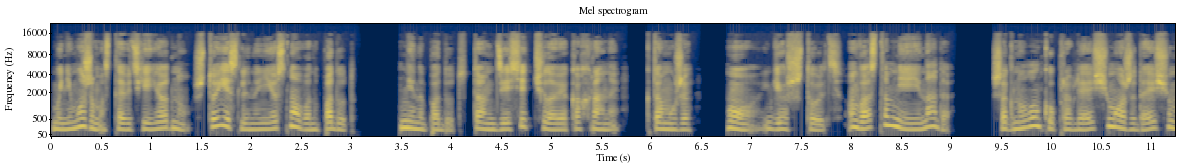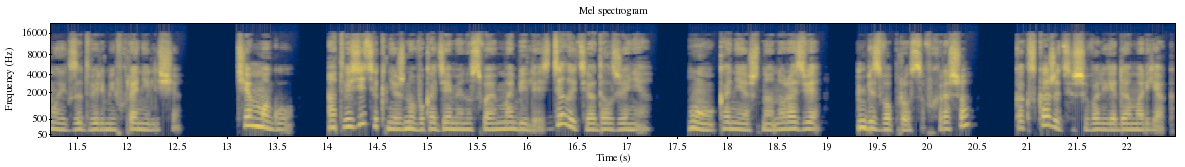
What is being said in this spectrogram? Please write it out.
«Мы не можем оставить ее одну. Что, если на нее снова нападут?» Не нападут. Там десять человек охраны. К тому же... О, Герштольц, вас-то мне и надо. Шагнул он к управляющему, ожидающему их за дверьми в хранилище. Чем могу? «Отвезите княжну в академию на своем мобиле, сделайте одолжение». «О, конечно, но разве...» «Без вопросов, хорошо?» «Как скажете, шевалье де Амарьяк».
